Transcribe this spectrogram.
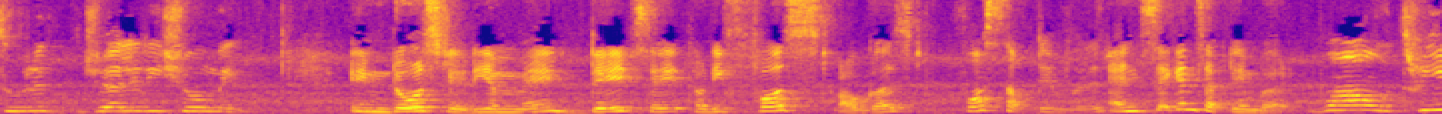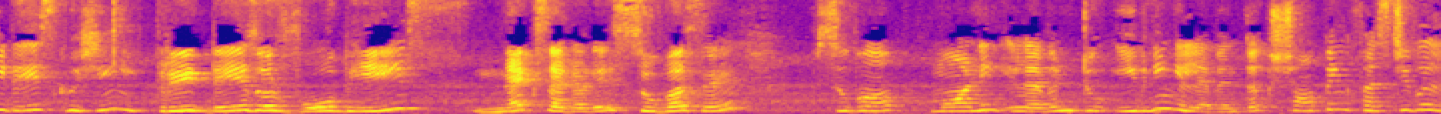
सूरत ज्वेलरी शो में. इंडोर स्टेडियम में डेट से थर्टी फ़र्स्ट अगस्त फ़र्स्ट सितंबर एंड सेकेंड सितंबर वाओ थ्री डेज़ खुशी थ्री डेज़ और वो भी नेक्स्ट सैटरडे सुबह से सुबह मॉर्निंग 11 टू इवनिंग 11 तक शॉपिंग फेस्टिवल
